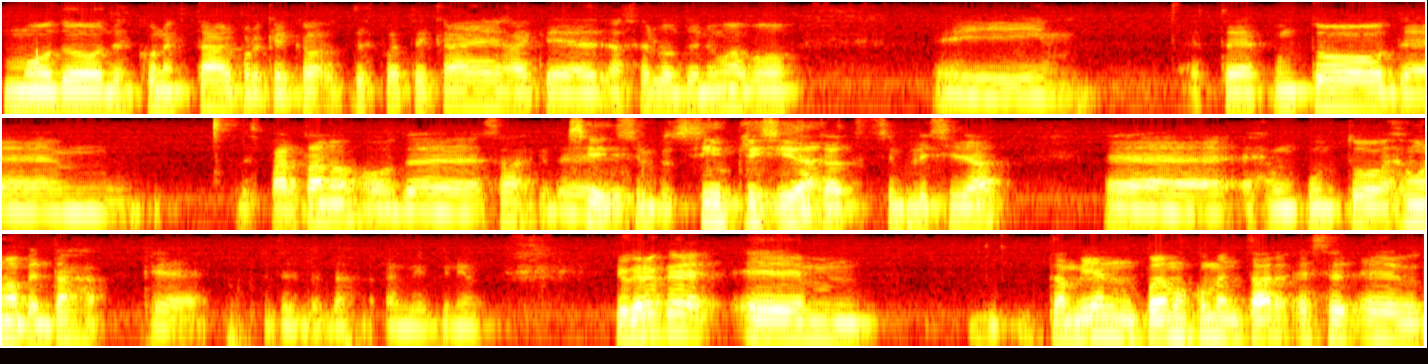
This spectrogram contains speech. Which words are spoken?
modo, desconectar porque después te caes, hay que hacerlo de nuevo. Y este punto de, de espartano o de, simplicidad, simplicidad eh, es un punto, es una ventaja que en mi opinión. Yo creo que em, también podemos comentar, ese, eh,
